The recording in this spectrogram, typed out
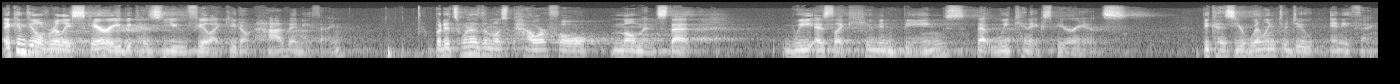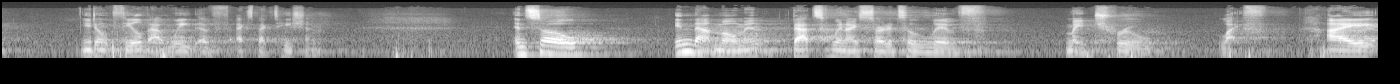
It can feel really scary because you feel like you don't have anything. But it's one of the most powerful moments that we as like human beings that we can experience because you're willing to do anything. You don't feel that weight of expectation. And so in that moment, that's when I started to live my true life. I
